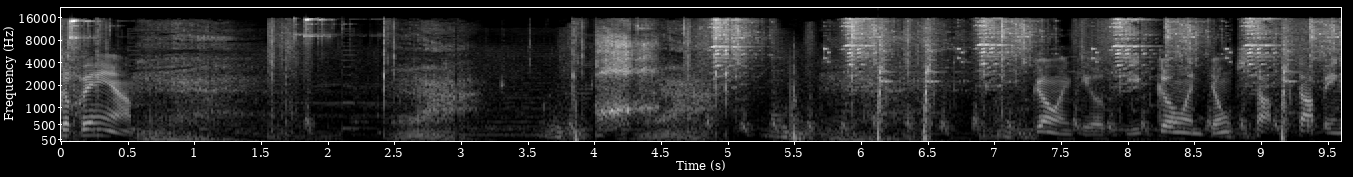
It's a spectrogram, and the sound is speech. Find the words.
Kabam! Keep going, Caleb. Keep going. Don't stop stopping.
